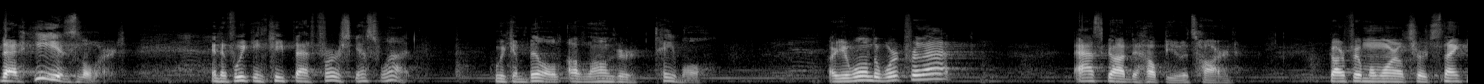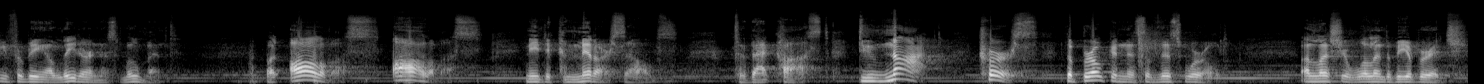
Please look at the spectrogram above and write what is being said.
that He is Lord. And if we can keep that first, guess what? We can build a longer table. Are you willing to work for that? Ask God to help you. It's hard. Garfield Memorial Church, thank you for being a leader in this movement. But all of us, all of us, need to commit ourselves to that cost. Do not curse the brokenness of this world unless you're willing to be a bridge.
